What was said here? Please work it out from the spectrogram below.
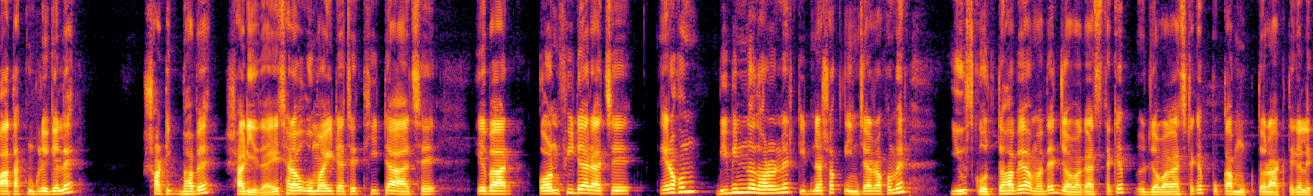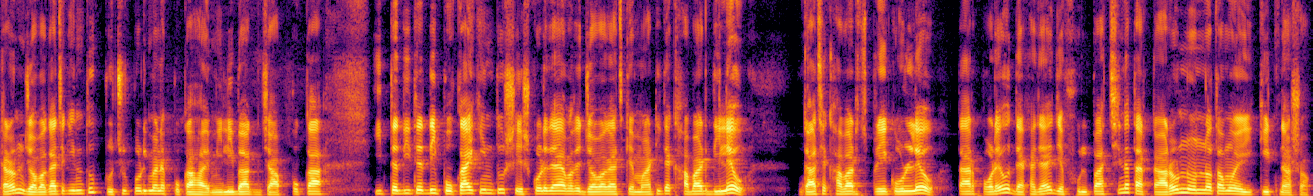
পাতা কুঁকড়ে গেলে সঠিকভাবে সারিয়ে দেয়। এছাড়াও ওমাইট আছে, থিটা আছে, এবার কনফিডার আছে, এরকম বিভিন্ন ধরনের কীটনাশক তিন চার রকমের ইউজ করতে হবে আমাদের জবা গাছ থেকে। জবা গাছটাকে পোকা মুক্ত রাখতে গেলে, কারণ জবা গাছে কিন্তু প্রচুর পরিমাণে পোকা হয়, মিলিবাগ, জাপ পোকা ইত্যাদি ইত্যাদি পোকায় কিন্তু শেষ করে দেয় আমাদের জবা গাছকে। মাটিতে খাবার দিলেও, গাছে খাবার স্প্রে করলেও, তারপরেও দেখা যায় যে ফুল পাচ্ছি না, তার কারণ অন্যতম এই কীটনাশক।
